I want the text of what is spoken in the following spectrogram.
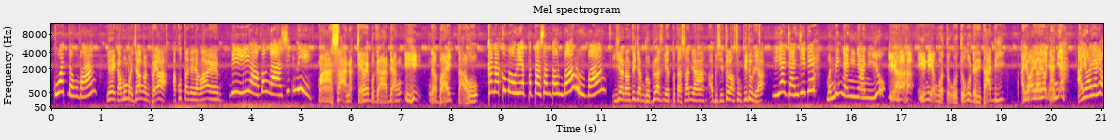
kuat dong, Bang. Ye, kamu mah jangan PA. Aku tanya yang lain. Di, abang gak asik nih. Masa anak cewek begadang? Ih, nggak baik tahu. Kan aku mau lihat petasan tahun baru, bang. Iya, nanti jam 12 lihat petasannya. Abis itu langsung tidur ya. Iya, janji deh. Mending nyanyi-nyanyi yuk. Ya, ini yang gua tunggu-tunggu dari tadi. Ayo, ayo, ayo nyanyi ah. Ayo, ayo, ayo.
